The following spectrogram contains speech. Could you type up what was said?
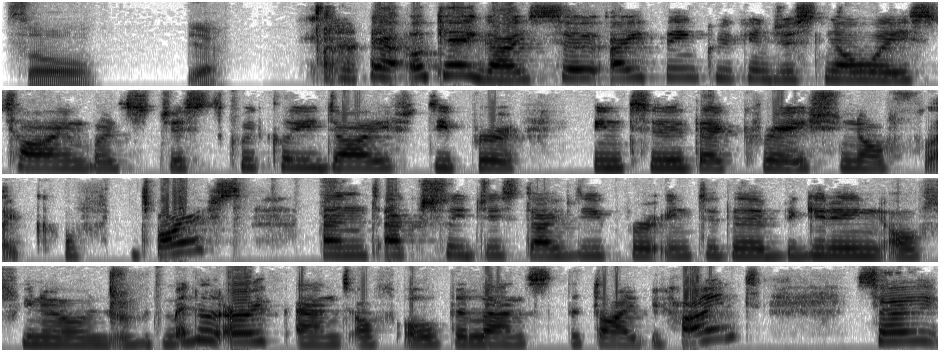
So yeah. Yeah, okay, guys. So I think we can just not waste time, but just quickly dive deeper into the creation of like of dwarfs and actually just dive deeper into the beginning of you know of Middle Earth and of all the lands that lie behind. So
